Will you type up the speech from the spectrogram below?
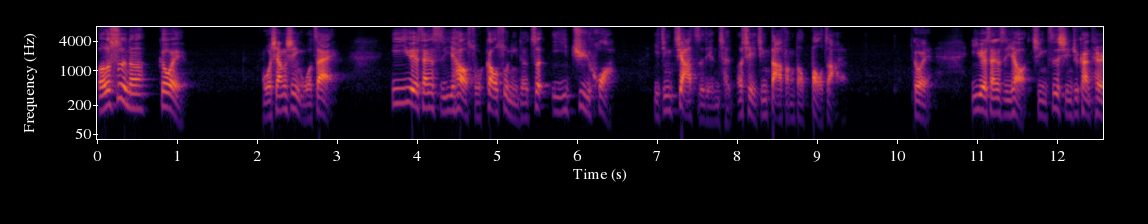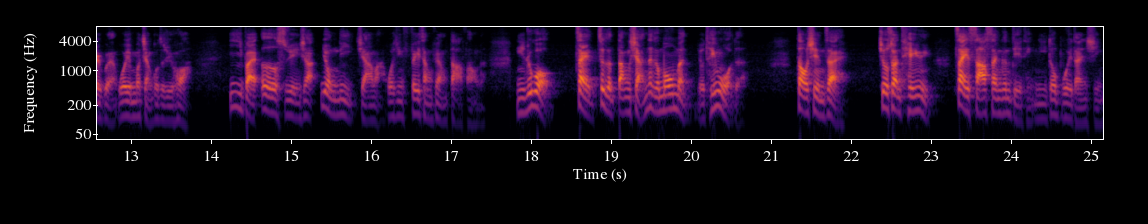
而是呢，各位，我相信我在一月三十一号所告诉你的这一句话，已经价值连城，而且已经大方到爆炸了，各位。一月三十一号，请自行去看 Telegram，我有没有讲过这句话？一百二十元以下用力加码，我已经非常非常大方了。你如果在这个当下那个 moment 有听我的，到现在就算天运再杀三根跌停，你都不会担心，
